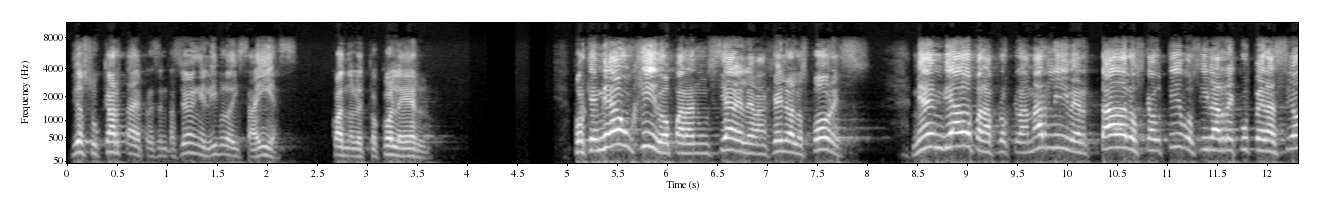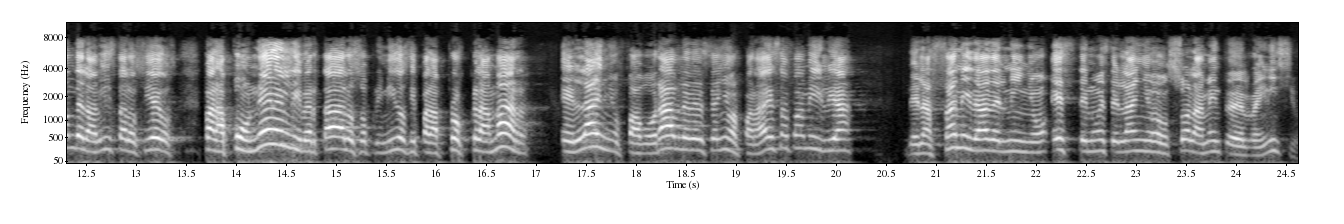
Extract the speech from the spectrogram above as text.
Dio su carta de presentación en el libro de Isaías, cuando le tocó leerlo. Porque me ha ungido para anunciar el Evangelio a los pobres. Me ha enviado para proclamar libertad a los cautivos y la recuperación de la vista a los ciegos, para poner en libertad a los oprimidos y para proclamar el año favorable del Señor. Para esa familia de la sanidad del niño, este no es el año solamente del reinicio.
